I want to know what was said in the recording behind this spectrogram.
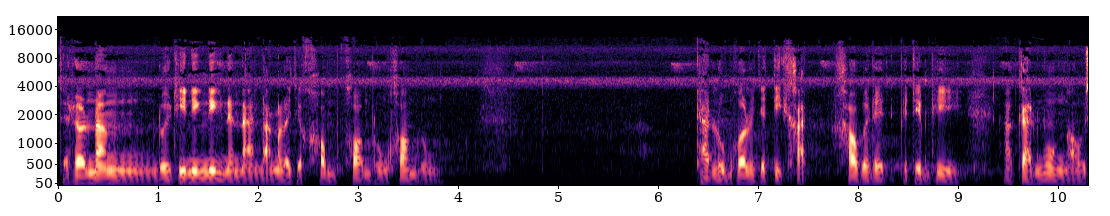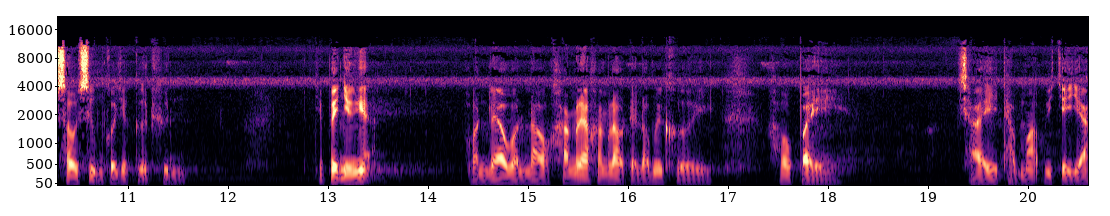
แต่ถ้านั่งโดยที่นิ่งๆนานๆหลังเราจะค่อมค่อมลงค่อมลงธาตุลมเขาเราจะติดขัด เข้าไปได้ไปเต็มที่อาการง่วงเหงาเศร้าซึมก็จะเกิดขึ้น จะเป็นอย่างเงี้ยวันแล้ววันเล่าครั้งแล้วครั้งเล่าแต่เราไม่เคยเข้าไปใช้ธรรมวิจยะ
